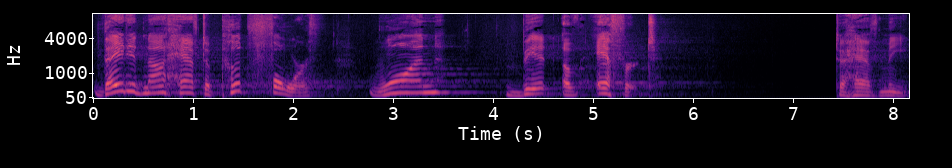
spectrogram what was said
they did not have to put forth one bit of effort to have meat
